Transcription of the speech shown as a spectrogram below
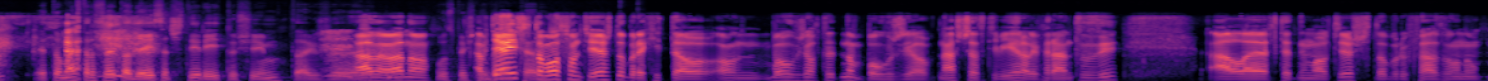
Je to majster sveta 94, tuším, takže áno, áno. A v 98 tiež dobre chytal. On bohužiaľ vtedy, no bohužiaľ, našťastie vyhrali Francúzi, ale vtedy mal tiež dobrú fázónu.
